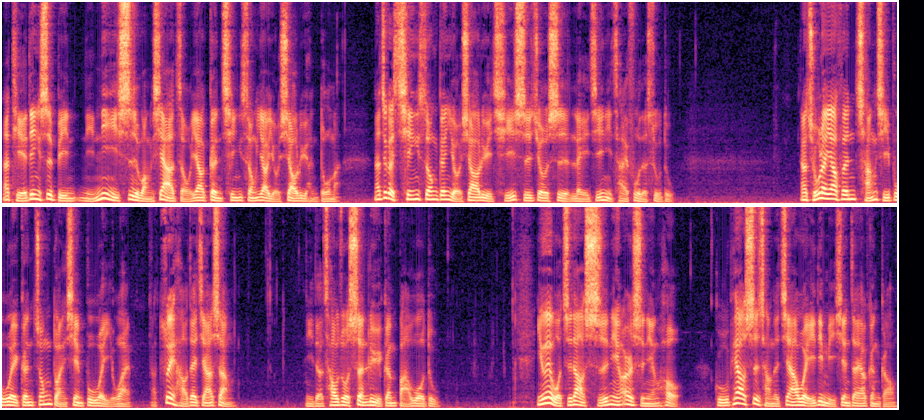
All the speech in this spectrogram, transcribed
那铁定是比你逆势往下走要更轻松，要有效率很多嘛。那这个轻松跟有效率，其实就是累积你财富的速度。那除了要分长期部位跟中短线部位以外，啊，最好再加上你的操作胜率跟把握度。因为我知道十年、二十年后，股票市场的价位一定比现在要更高，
